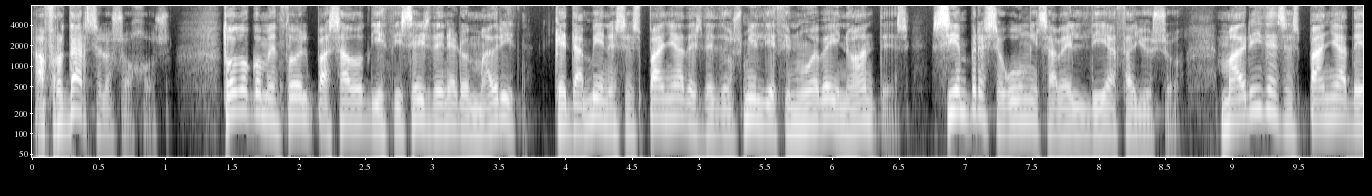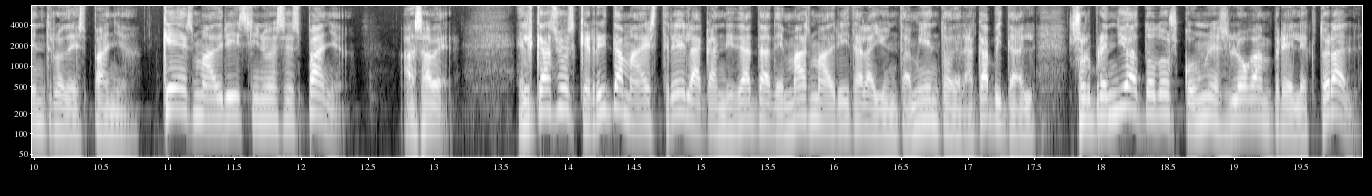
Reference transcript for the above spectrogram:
a frotarse los ojos. Todo comenzó el pasado 16 de enero en Madrid, que también es España desde 2019 y no antes, siempre según Isabel Díaz Ayuso. Madrid es España dentro de España. ¿Qué es Madrid si no es España? A saber, el caso es que Rita Maestre, la candidata de Más Madrid al ayuntamiento de la capital, sorprendió a todos con un eslogan preelectoral.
